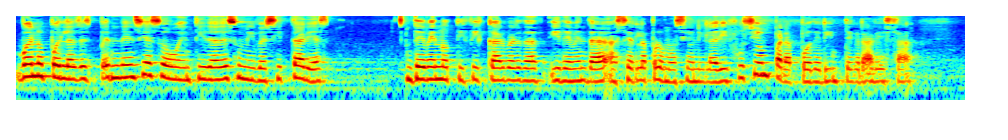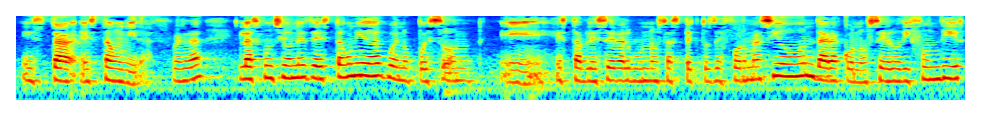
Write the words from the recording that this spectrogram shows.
Bueno, pues las dependencias o entidades universitarias deben notificar, ¿verdad? Y deben dar, hacer la promoción y la difusión para poder integrar esa, esta, esta unidad, ¿verdad? Las funciones de esta unidad, bueno, pues son eh, establecer algunos aspectos de formación, dar a conocer o difundir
